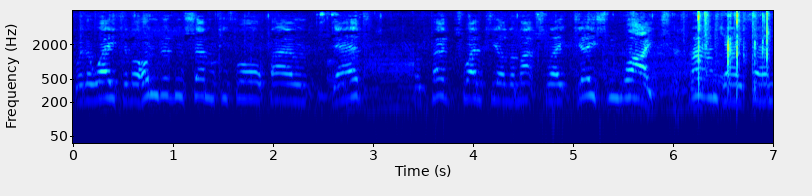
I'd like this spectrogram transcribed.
with a weight of 174 pound dead, from peg 20 on the match lake, Jason White. Well done, Jason.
